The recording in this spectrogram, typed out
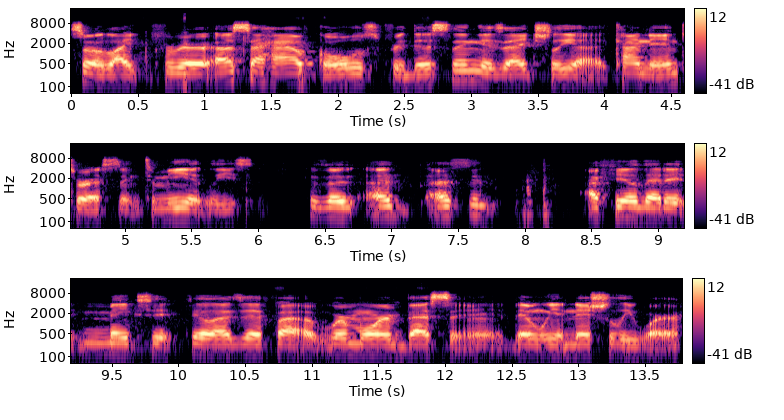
So like for us to have goals for this thing is actually uh, kind of interesting to me at least because I I I, I feel that it makes it feel as if uh, we're more invested than we initially were.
